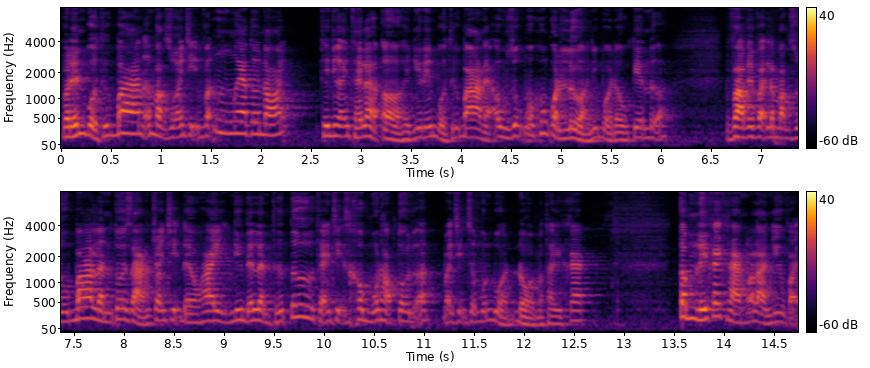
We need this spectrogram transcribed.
Và đến buổi thứ ba nữa, mặc dù anh chị vẫn nghe tôi nói, thế nhưng anh thấy là ở hình như đến buổi thứ ba này, ông Dũng cũng không còn lửa như buổi đầu tiên nữa. Và vì vậy là mặc dù ba lần tôi giảng cho anh chị đều hay, nhưng đến lần thứ tư thì anh chị sẽ không muốn học tôi nữa và anh chị sẽ muốn đuổi đổi một thầy khác. Tâm lý khách hàng nó là như vậy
